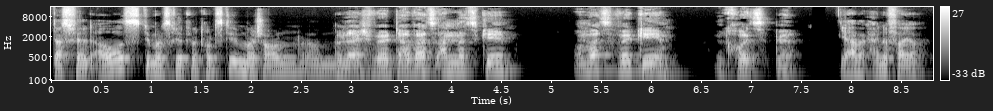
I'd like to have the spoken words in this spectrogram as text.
Das fällt aus, demonstriert wird trotzdem. Mal schauen. Ähm, Vielleicht wird da was anderes gehen. Und was wird gehen in Kreuzberg? Ja, aber keine Feier.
